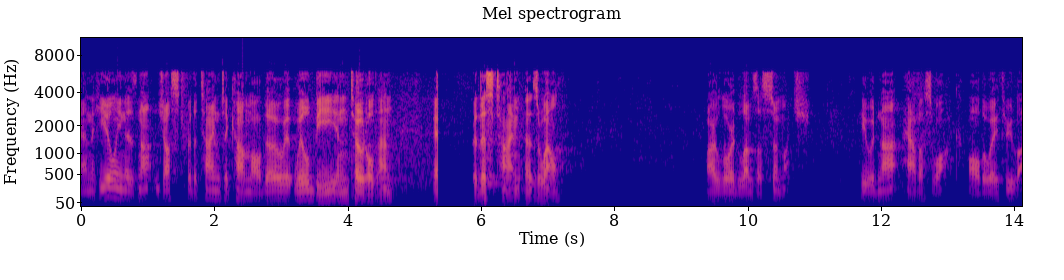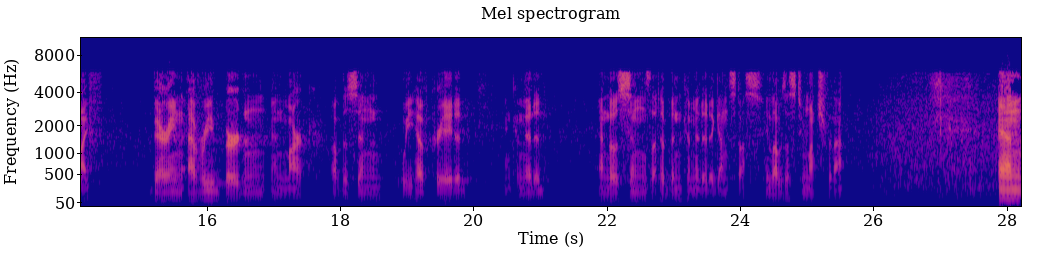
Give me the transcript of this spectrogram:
And the healing is not just for the time to come, although it will be in total then, for this time as well. Our Lord loves us so much. He would not have us walk all the way through life bearing every burden and mark of the sin we have created and committed and those sins that have been committed against us. He loves us too much for that. And,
